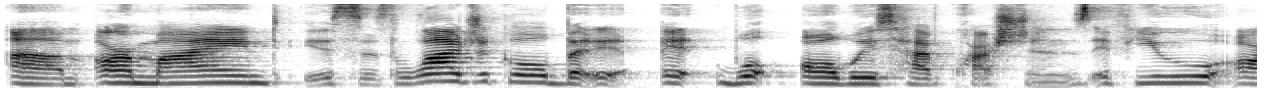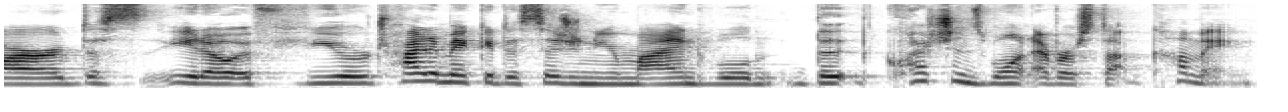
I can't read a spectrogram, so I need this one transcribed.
um, our mind is, is logical, but it, it will always have questions. If you are just, you know, if you're trying to make a decision, your mind will, the questions won't ever stop coming.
